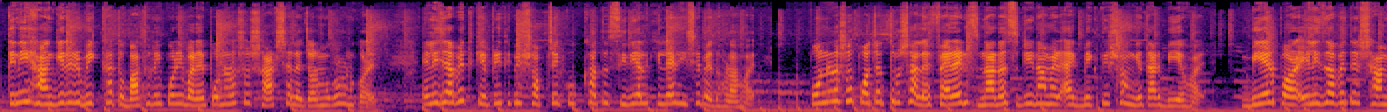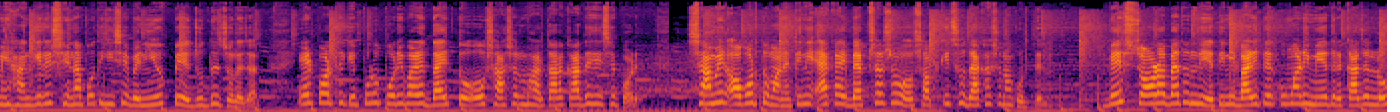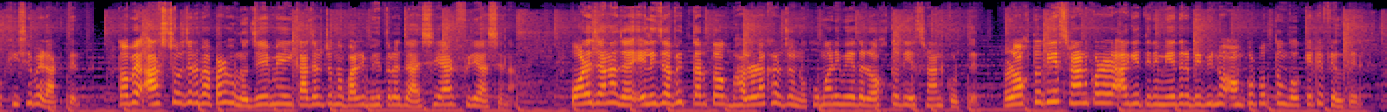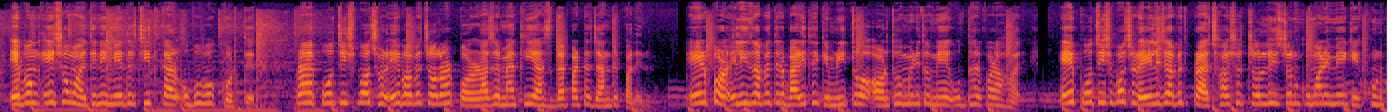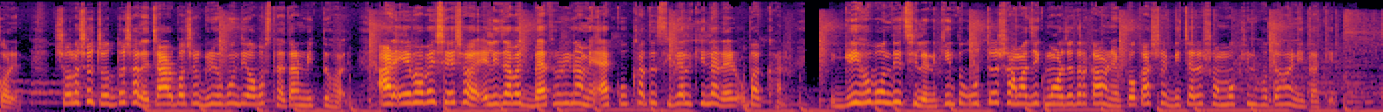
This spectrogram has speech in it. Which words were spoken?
তিনি হাঙ্গেরির বিখ্যাত বাথুরি পরিবারে পনেরোশো সালে জন্মগ্রহণ করেন। এলিজাবেথকে পৃথিবীর সবচেয়ে কুখ্যাত সিরিয়াল কিলার হিসেবে ধরা হয়। পনেরোশো সালে ফ্যারেন্স নাডাসডি নামের এক ব্যক্তির সঙ্গে তার বিয়ে হয়। বিয়ের পর এলিজাবেথের স্বামী হাঙ্গেরির সেনাপতি হিসেবে নিয়োগ পেয়ে যুদ্ধে চলে যান। এরপর থেকে পুরো পরিবারের দায়িত্ব ও শাসনভার তার কাঁধে এসে পড়ে। স্বামীর অবর্তমানে তিনি একাই ব্যবসা সহ সবকিছু দেখাশোনা করতেন। বেশ চড়া বেতন দিয়ে তিনি বাড়িতে কুমারী মেয়েদের কাজের লোক হিসেবে রাখতেন। তবে আশ্চর্যের ব্যাপার হলো, যে মেয়ে এই কাজের জন্য বাড়ির ভেতরে যায়, সে আর ফিরে আসে না। পরে জানা যায়, এলিজাবেথ তার ত্বক ভালো রাখার জন্য কুমারী মেয়েদের রক্ত দিয়ে স্নান করতেন। রক্ত দিয়ে স্নান করার আগে তিনি মেয়েদের বিভিন্ন অঙ্গ প্রত্যঙ্গ কেটে ফেলতেন। এবং এই সময় তিনি মেয়েদের চিৎকার উপভোগ করতেন। প্রায় পঁচিশ বছর এভাবে চলার পর রাজা ম্যাথিয়াস ব্যাপারটা জানতে পারেন। এরপর এলিজাবেথের বাড়ি থেকে মৃত অর্ধমৃত মেয়ে উদ্ধার করা হয়। এই পঁচিশ বছরে এলিজাবেথ প্রায় ছয়শো চল্লিশ জন কুমারী মেয়েকে খুন করেন। ষোলোশো চোদ্দ সালে চার বছর গৃহবন্দী অবস্থায় তার মৃত্যু হয়। আর এভাবে শেষ হয় এলিজাবেথ ব্যাথরি নামে এক কুখ্যাত সিরিয়াল কিলারের উপাখ্যান। গৃহবন্দী ছিলেন, কিন্তু উচ্চ সামাজিক মর্যাদার কারণে প্রকাশ্যে বিচারের সম্মুখীন হতে হয়নি তাকে।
